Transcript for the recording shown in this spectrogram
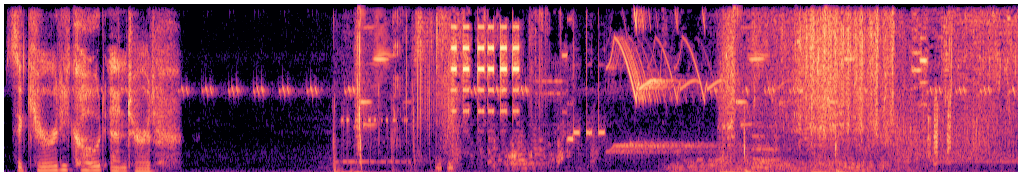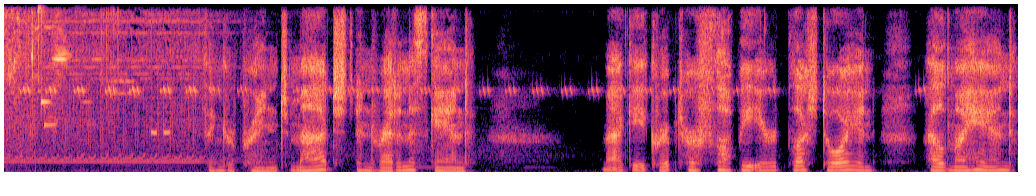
Security code entered. Matched and read retina scanned. Maggie gripped her floppy eared plush toy and held my hand.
